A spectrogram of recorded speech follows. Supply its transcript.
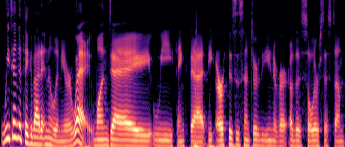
we tend to think about it in a linear way. One day we think that the Earth is the center of the universe of the solar system,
